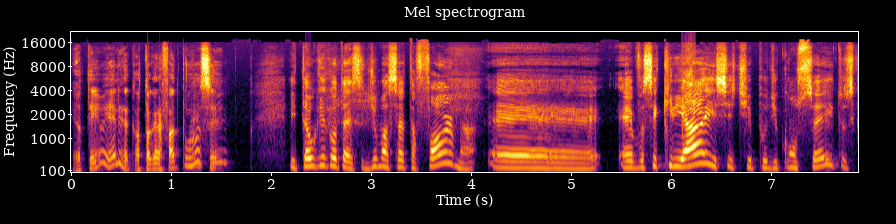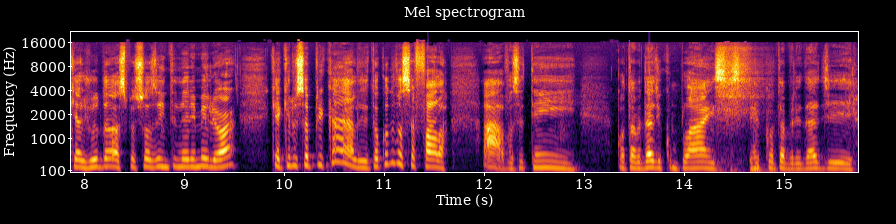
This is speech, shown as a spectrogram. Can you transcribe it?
Eu tenho ele, autografado por é você. Então, o que acontece? De uma certa forma, é, é você criar esse tipo de conceitos que ajuda as pessoas a entenderem melhor que aquilo se aplica a elas. Então, quando você fala, ah, você tem contabilidade de compliance, contabilidade,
